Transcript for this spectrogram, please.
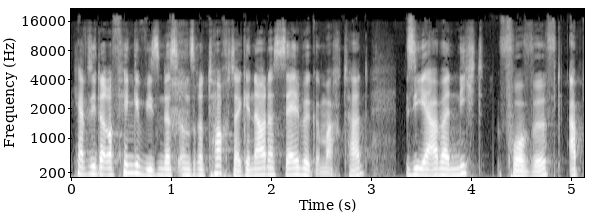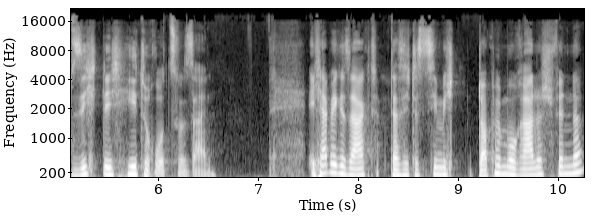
Ich habe sie darauf hingewiesen, dass unsere Tochter genau dasselbe gemacht hat, sie ihr aber nicht vorwirft, absichtlich hetero zu sein. Ich habe ihr gesagt, dass ich das ziemlich doppelmoralisch finde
